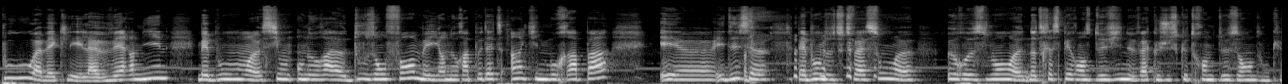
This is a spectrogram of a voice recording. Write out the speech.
poux, avec les la vermine. Mais bon, euh, si on, on aura 12 enfants, mais il y en aura peut-être un qui ne mourra pas. Et ils disent mais bon de toute façon, euh, heureusement euh, notre espérance de vie ne va que jusque 32 ans, donc.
